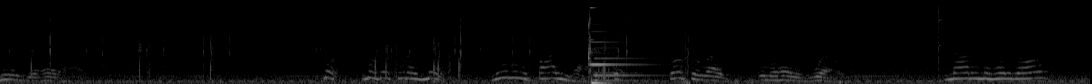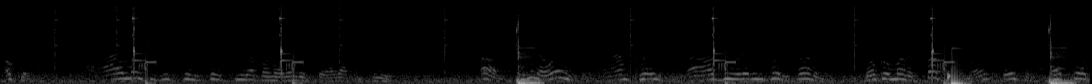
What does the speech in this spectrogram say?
your head high. No, that's what I meant. Mainly a body high. But it's also like in the head as well. Not in the head at all? Okay. I must have just been so screwed up on that other shit I got confused. Oh, you know, anything. I'm crazy. I'll do whatever you put in front of me. Local motherfucker, you know? There's some messed up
